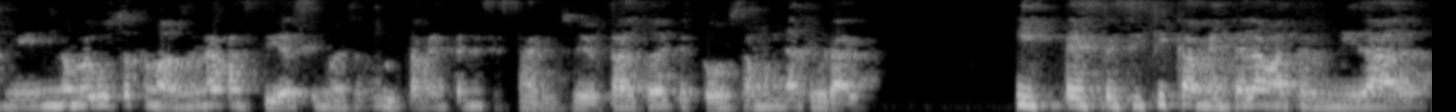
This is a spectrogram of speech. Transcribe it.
a mí no me gusta tomarme una pastilla si no es absolutamente necesario. O sea, yo trato de que todo sea muy natural. Y específicamente la maternidad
